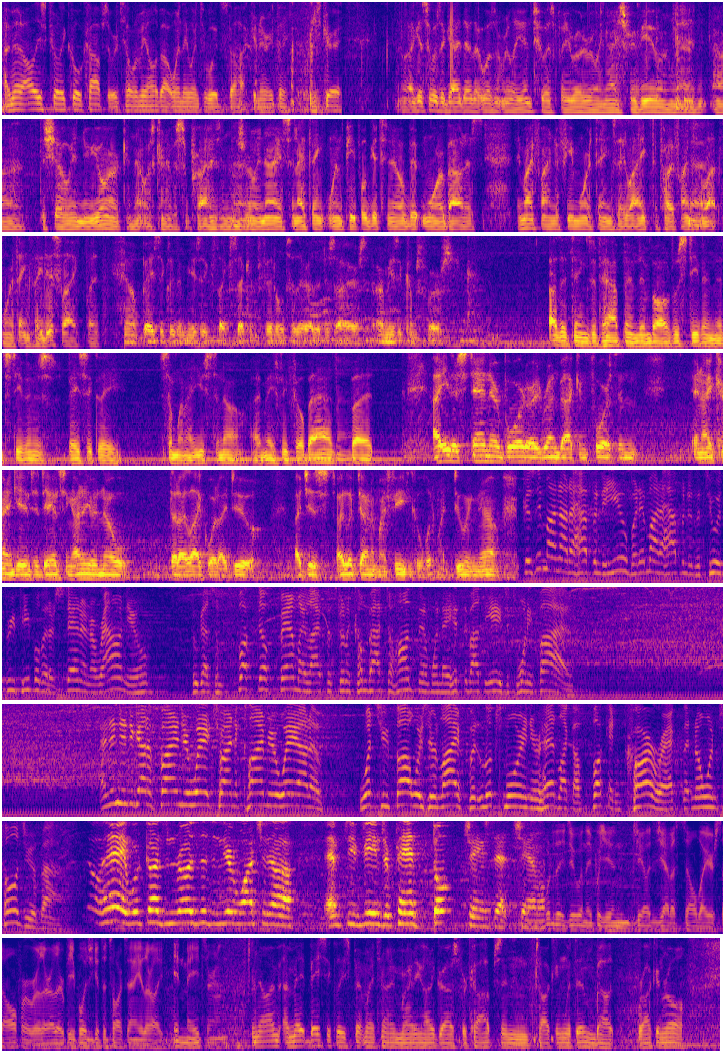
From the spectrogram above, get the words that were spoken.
I met all these really cool cops that were telling me all about when they went to Woodstock and everything. It was great. I guess there was a guy there that wasn't really into us, but he wrote a really nice review, and we Yeah. did uh, the show in New York, and that was kind of a surprise, and it was really nice. And I think when people get to know a bit more about us, they might find a few more things they like. They'll probably find Yeah. a lot more things they dislike, but you know, basically their music's like second fiddle to their other desires. Our music comes first. Other things have happened involved with Steven that Steven is basically someone I used to know. It makes me feel bad, but I either stand there bored or I run back and forth, and and I kind of get into dancing. I don't even know that I like what I do. I just I look down at my feet and go, what am I doing now? Because it might not have happened to you, but it might have happened to the two or three people that are standing around you who got some fucked up family life that's going to come back to haunt them when they hit about the age of 25. And then you got to find your way trying to climb your way out of what you thought was your life, but looks more in your head like a fucking car wreck that no one told you about. Oh, hey, we're Guns N' Roses, and you're watching uh, MTV in Japan. Don't change that channel. What do they do when they put you in jail? Did you have a cell by yourself, or were there other people? Did you get to talk to any other like inmates or anything? No, I'm- I ma- basically spent my time writing autographs for cops and talking with them about rock and roll.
